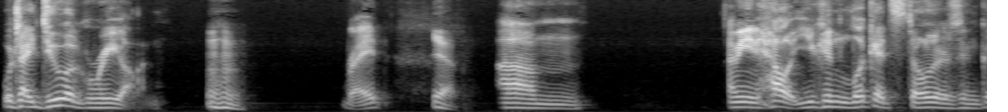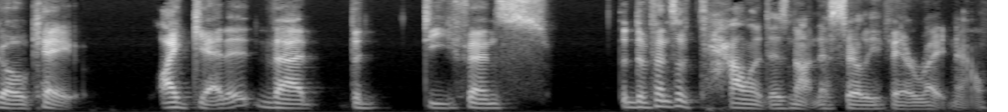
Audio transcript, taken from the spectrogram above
which I do agree on. Mhm. Right? Yeah. Um I mean, hell, you can look at Stothers and go, okay, I get it that defense the defensive talent is not necessarily there right now.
